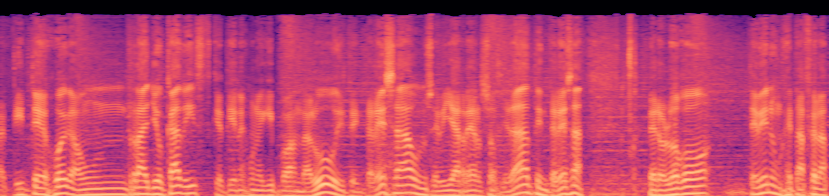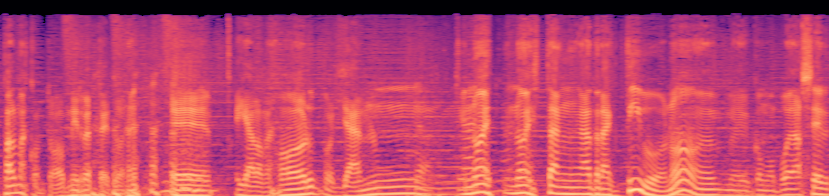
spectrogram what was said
a ti te juega un Rayo Cádiz, que tienes un equipo andaluz y te interesa, un Sevilla Real Sociedad, te interesa, pero luego te viene un Getafe Las Palmas, con todos mis respetos, ¿eh? Eh, y a lo mejor pues ya no, es, no es tan atractivo, ¿no? Eh, como pueda ser.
